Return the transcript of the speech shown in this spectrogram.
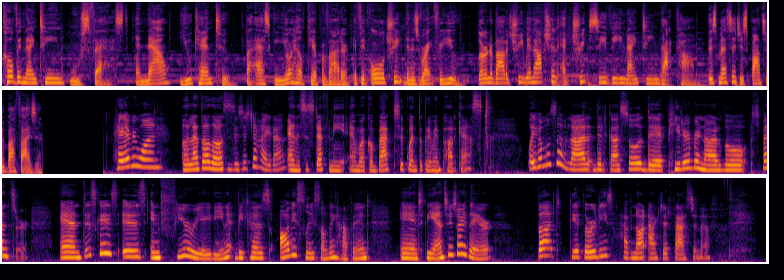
COVID 19 moves fast, and now you can too by asking your healthcare provider if an oral treatment is right for you. Learn about a treatment option at treatcv19.com. This message is sponsored by Pfizer. Hey everyone! Hola a todos. This is Jahaira. And this is Stephanie, and welcome back to Cuento Crimen Podcast. Hoy vamos a hablar del caso de Peter Bernardo Spencer. And this case is infuriating because obviously something happened and the answers are there, but the authorities have not acted fast enough.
